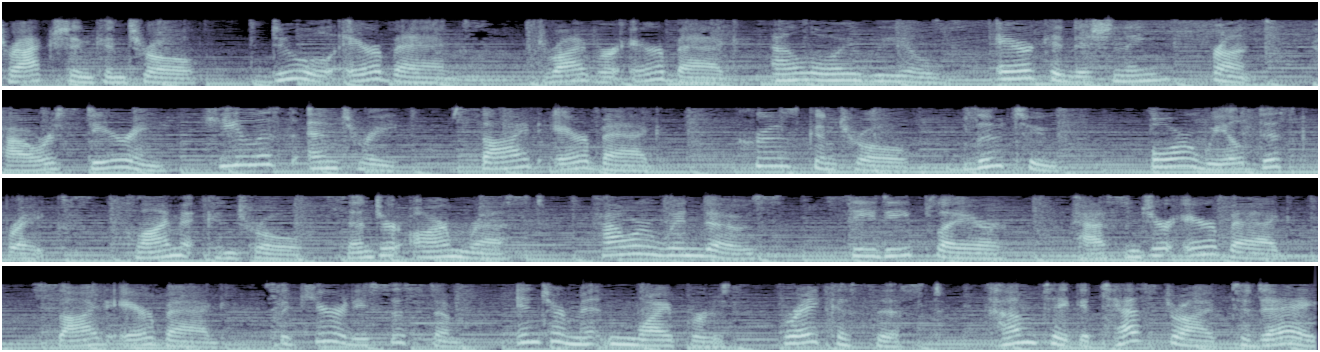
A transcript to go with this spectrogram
Traction control, dual airbags, driver airbag, alloy wheels, air conditioning, front, power steering, keyless entry, side airbag, cruise control, Bluetooth, four-wheel disc brakes, climate control, center armrest, power windows, CD player, passenger airbag, side airbag, security system, intermittent wipers, brake assist. Come take a test drive today.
